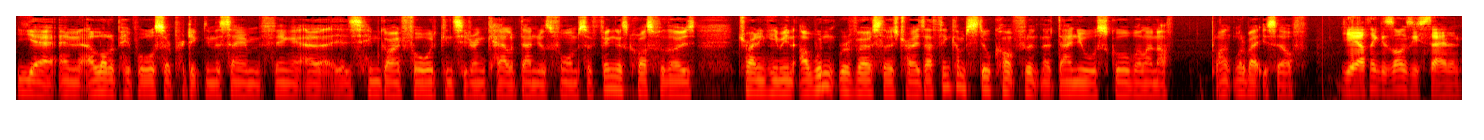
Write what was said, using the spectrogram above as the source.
Yeah, and a lot of people also predicting the same thing uh, as him going forward, considering Caleb Daniels' form. So fingers crossed for those trading him in. I wouldn't reverse those trades. I think I'm still confident that Daniel will score well enough. Plunk, what about yourself? Yeah, I think as long as he's staying in,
